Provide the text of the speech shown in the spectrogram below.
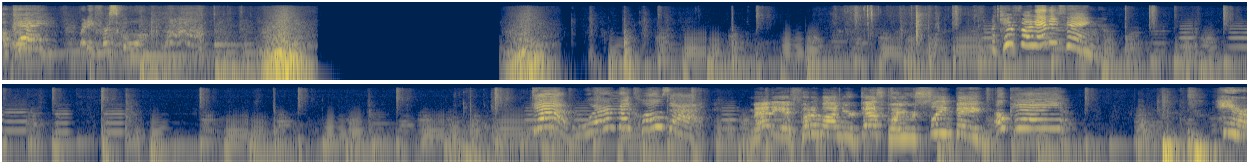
Okay, ready for school. I can't find anything! Maddie, I put them on your desk while you were sleeping! Okay. Here.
